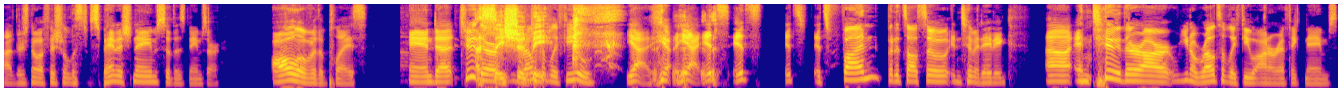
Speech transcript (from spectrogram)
uh, there's no official list of Spanish names, so those names are all over the place. And uh, two, there are relatively few. Yeah, yeah, yeah. It's it's it's it's fun, but it's also intimidating. Uh, and two, there are you know relatively few honorific names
